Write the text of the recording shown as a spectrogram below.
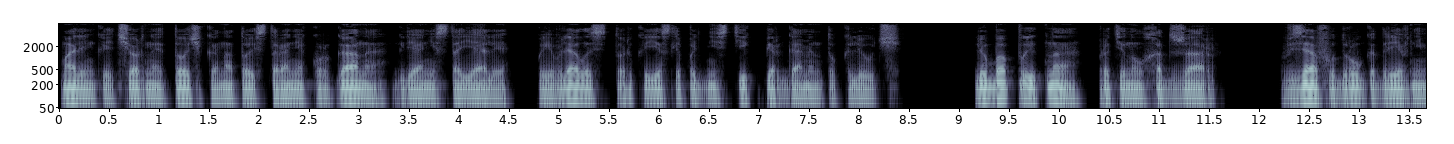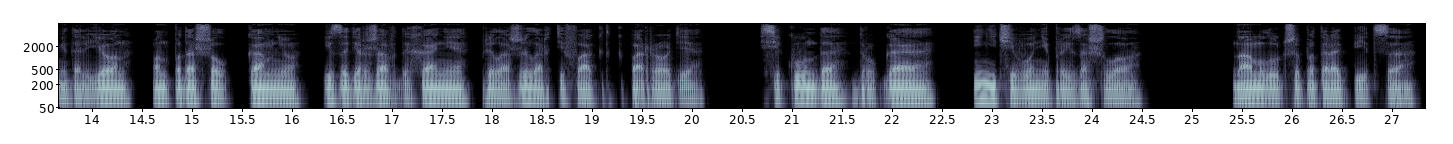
маленькая черная точка на той стороне кургана, где они стояли, появлялась только если поднести к пергаменту ключ. «Любопытно», — протянул Хаджар. Взяв у друга древний медальон, он подошел к камню и, задержав дыхание, приложил артефакт к породе. Секунда, другая, и ничего не произошло. «Нам лучше поторопиться», —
